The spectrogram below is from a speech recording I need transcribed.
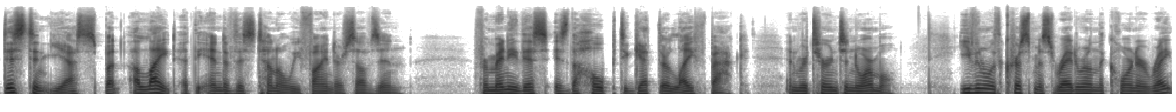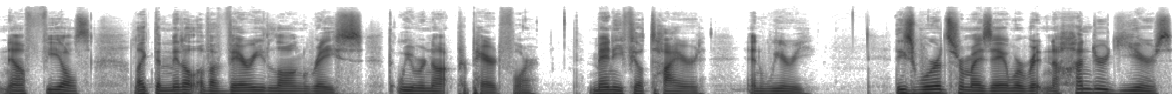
Distant, yes, but a light at the end of this tunnel we find ourselves in. For many, this is the hope to get their life back and return to normal. Even with Christmas right around the corner, right now feels like the middle of a very long race that we were not prepared for. Many feel tired and weary. These words from Isaiah were written a hundred years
